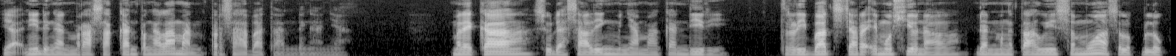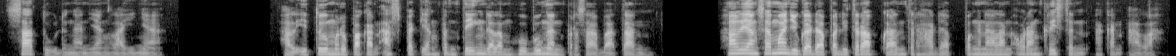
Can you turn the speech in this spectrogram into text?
yakni dengan merasakan pengalaman persahabatan dengannya. Mereka sudah saling menyamakan diri, terlibat secara emosional, dan mengetahui semua seluk-beluk satu dengan yang lainnya. Hal itu merupakan aspek yang penting dalam hubungan persahabatan. Hal yang sama juga dapat diterapkan terhadap pengenalan orang Kristen akan Allah.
